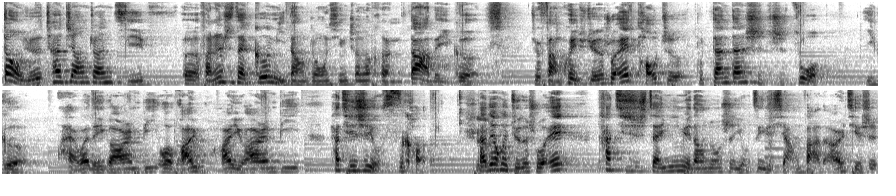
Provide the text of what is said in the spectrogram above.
但我觉得他这张专辑，呃，反正是在歌迷当中形成了很大的一个就反馈，就觉得说，哎，陶喆不单单是只做一个海外的一个 R&B 或者华语华语 R&B，他其实是有思考的。是大家会觉得说，哎，他其实是在音乐当中是有自己的想法的，而且是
